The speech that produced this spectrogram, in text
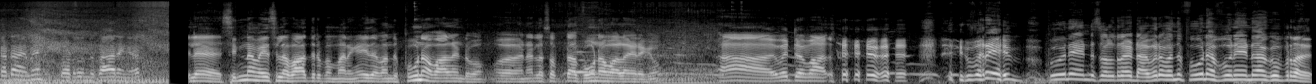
கட்டாயமே தொடர்ந்து பாருங்கள் இதில் சின்ன வயசில் பார்த்துருப்போம் பாருங்க. இதை வந்து பூனை வாழண்டுவோம் நல்ல சொப்டா பூனை வாழை இருக்கும். ஆ இவற்ற வால் இவரே பூனைன்னு சொல்கிறாட்டா இவரை வந்து பூனை பூனைன்னு தான் கூப்பிட்றாரு.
